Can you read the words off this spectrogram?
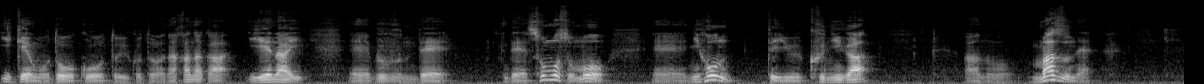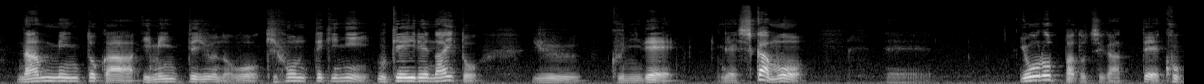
意見をどうこうということはなかなか言えない、えー、部分で、で、そもそも、えー、日本っていう国が、あの、まずね、難民とか移民っていうのを基本的に受け入れないという国で、でしかも、えー、ヨーロッパと違って国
